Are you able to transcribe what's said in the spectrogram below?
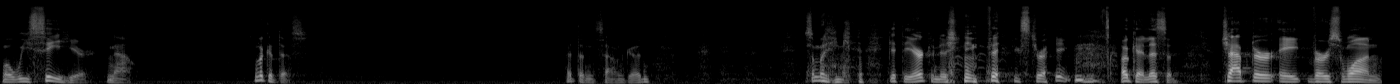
Well, we see here now. Look at this. That doesn't sound good. Somebody get the air conditioning fixed, right? Okay, listen. Chapter 8, verse 1.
